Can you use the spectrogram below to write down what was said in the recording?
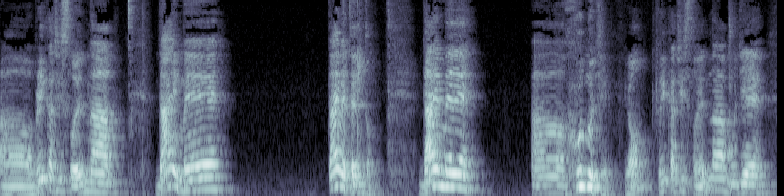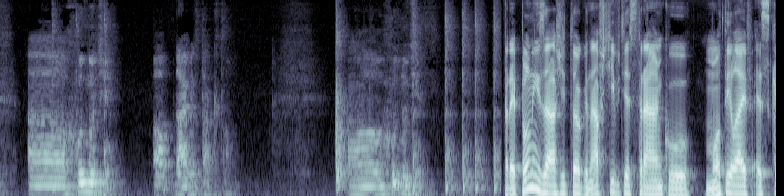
uh, príklad číslo 1, dajme, dajme tento. Dajme uh, chudnutie, jo? Príklad číslo 1 bude uh, chudnutie. O, dajme takto. Uh, chudnutie. Pre plný zážitok navštívte stránku motilife.sk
